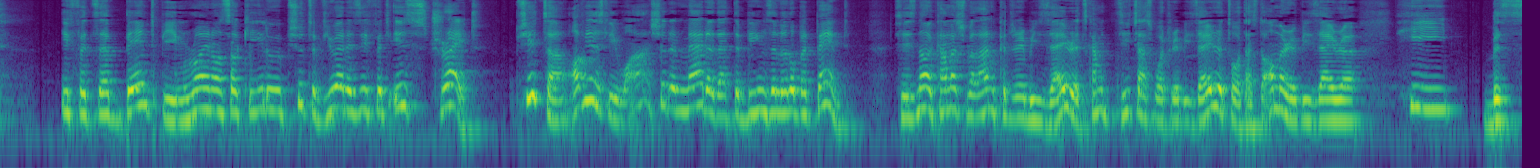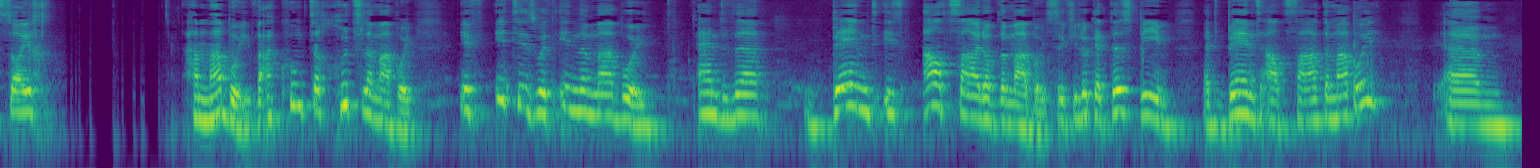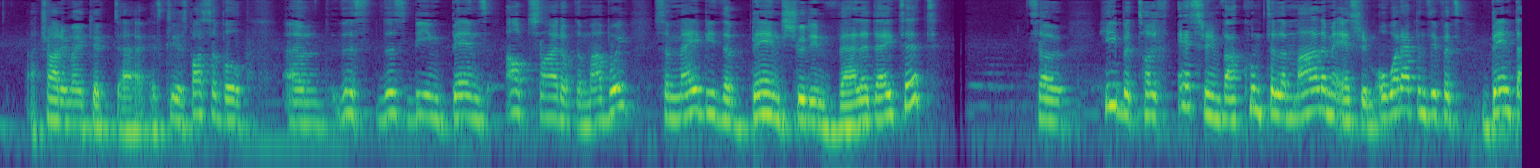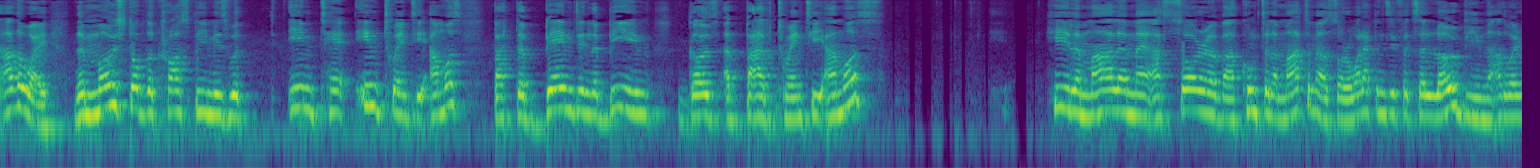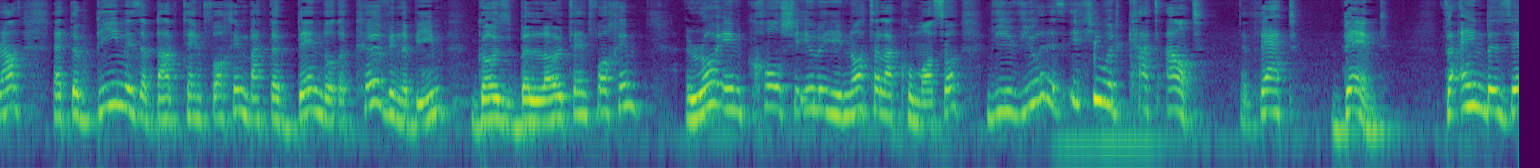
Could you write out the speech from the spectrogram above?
if it's a bent beam, pshuta, view it as if it is straight. Pshita, obviously, why should it matter that the beam's a little bit bent? Says, no, Kamash Malan could Rabbi Zaira. It's coming to teach us what Rabbi Zaira taught us. The Omer Rabbi Zaira, he besoich hamabui, va'akumta chutz mabui. If it is within the mabui and the bend is outside of the mabui, so if you look at this beam, it bends outside the mabui. Um, I try to make it uh, as clear as possible. Um, this this beam bends outside of the mabui, so maybe the bend should invalidate it. So he betoich esrim vakum me esrim. Or what happens if it's bent the other way? The most of the cross beam is within te, in twenty amos, but the bend in the beam goes above twenty amos. What happens if it's a low beam, the other way around? That the beam is above 10 tfachim, but the bend or the curve in the beam goes below 10 tfachim? Ro'in kol she'ilu yinotala kumasa. You view it as if you would cut out that bend. And there's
